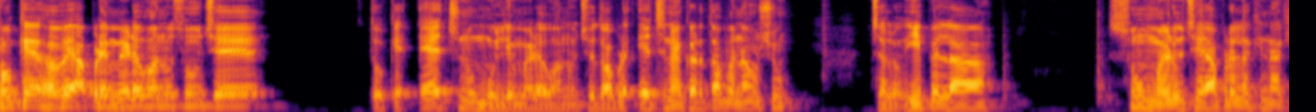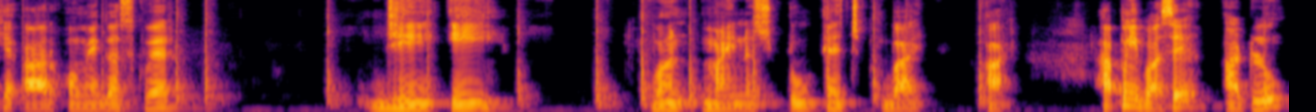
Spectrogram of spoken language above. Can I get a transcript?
ઓકે, હવે આપણે મેળવવાનું શું છે? તો કે એચનું મૂલ્ય મેળવવાનું છે. તો આપણે એચના કરતા બનાવશું. ચલો એ પહેલાં શું મળ્યું છે? આપણે લખી નાખીએ r omega square g e one minus two h by r. આપણી પાસે આટલું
